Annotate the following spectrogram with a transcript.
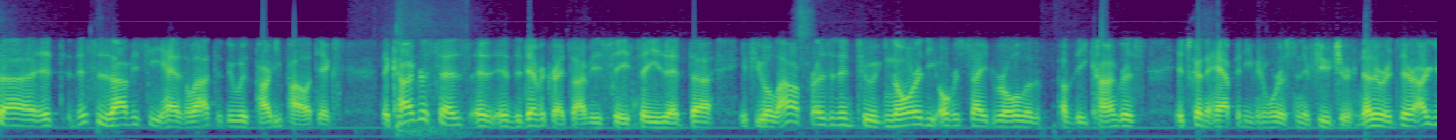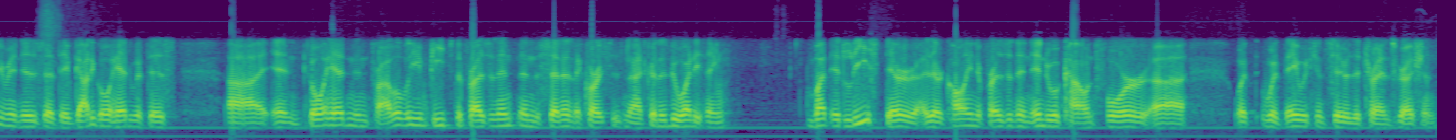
uh, it, this is obviously has a lot to do with party politics. The Congress says, uh, uh the Democrats obviously say that uh, if you allow a president to ignore the oversight role of, of the Congress, it's going to happen even worse in the future. In other words, their argument is that they've got to go ahead with this uh, and go ahead and probably impeach the president. And the Senate, of course, is not going to do anything. But at least they're they're calling the president into account for uh, what what they would consider the transgressions.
